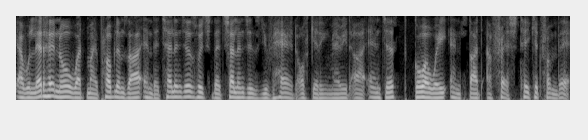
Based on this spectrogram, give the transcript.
I will let her know what my problems are and the challenges, which the challenges you've had of getting married are, and just go away and start afresh. Take it from there.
